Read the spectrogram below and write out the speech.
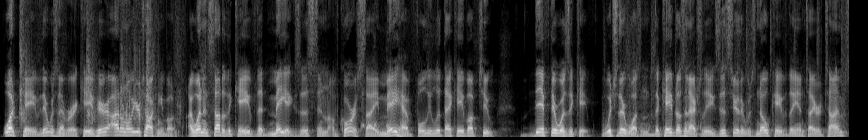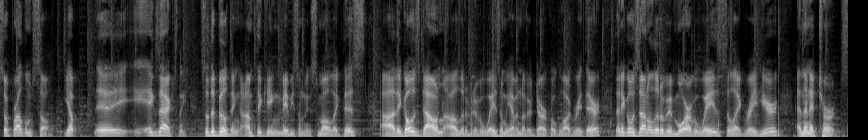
What cave? There was never a cave here. I don't know what you're talking about. I went inside of the cave that may exist, and of course, I may have fully lit that cave up too. If there was a cave, which there wasn't. The cave doesn't actually exist here. There was no cave the entire time, so problem solved. Yep, uh, exactly. So the building, I'm thinking maybe something small like this. Uh, that goes down a little bit of a ways, and we have another dark oak log right there. Then it goes down a little bit more of a ways to like right here, and then it turns.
